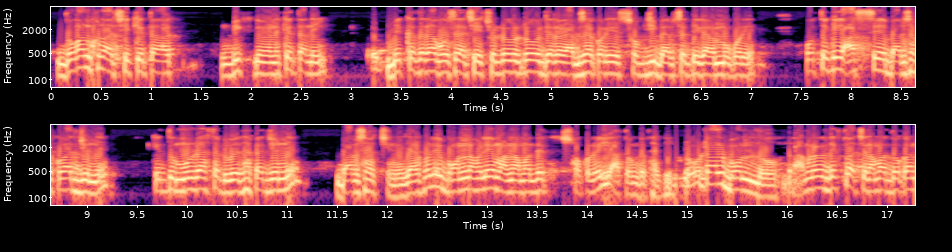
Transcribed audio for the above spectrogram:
দোকান খোলা আছে, ক্রেতা মানে ক্রেতা নেই। বিক্রেতারা বসে আছে, ছোট ছোট যারা ব্যবসা করে, সবজি ব্যবসা থেকে আরম্ভ করে, প্রত্যেকেই আসছে ব্যবসা করার জন্য, কিন্তু মূল রাস্তা ডুবে থাকার জন্য ব্যবসা হচ্ছে না, যার ফলে বন্যা হলে মানে আমাদের সকলেই আতঙ্কে থাকি। টোটাল বন্ধ আপনারা দেখতে পাচ্ছেন আমার দোকান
